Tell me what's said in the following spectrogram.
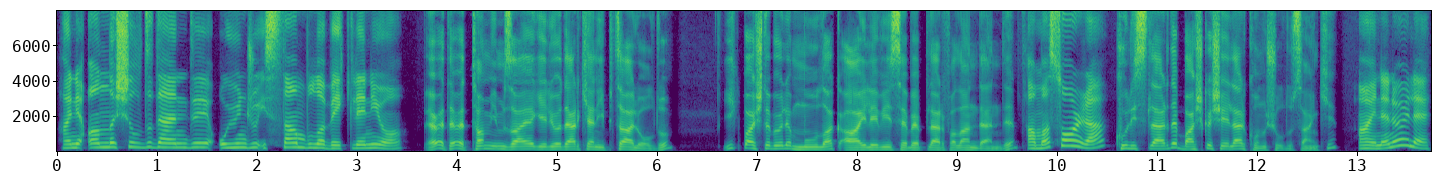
Hani anlaşıldı dendi, oyuncu İstanbul'a bekleniyor. Evet evet tam imzaya geliyor derken iptal oldu. İlk başta böyle muğlak ailevi sebepler falan dendi. Ama sonra Kulislerde başka şeyler konuşuldu sanki. aynen öyle.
